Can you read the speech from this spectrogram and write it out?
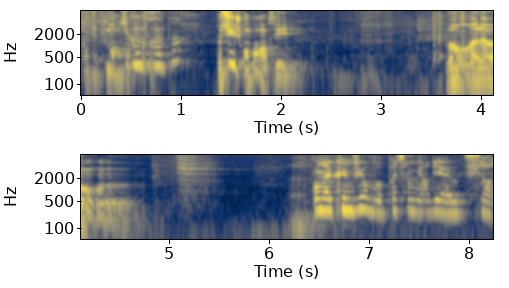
Complètement. Tu comprends pas? Ah, si, je comprends, si. Bon, alors. euh, On a qu'une vie, on va pas s'emmerder avec ça.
